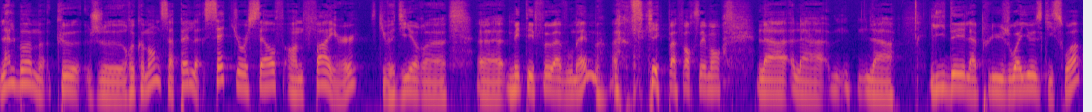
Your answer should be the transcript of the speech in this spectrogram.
L'album que je recommande s'appelle Set Yourself on Fire ce qui veut dire euh, euh, mettez feu à vous-même, ce qui est pas forcément l'idée la plus joyeuse qui soit.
